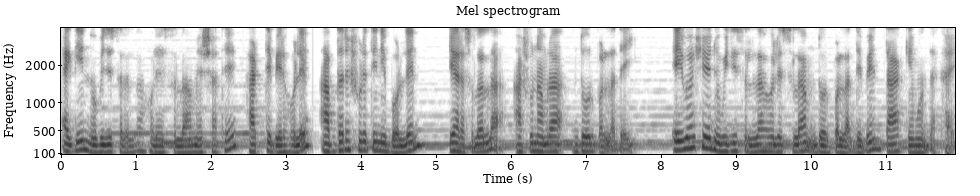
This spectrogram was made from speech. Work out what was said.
একদিন নবীজি সাল্লাহ সাল্লামের সাথে হাঁটতে বের হলে আবদারের সুরে তিনি বললেন, ইয়া রাসুল্লাহ আসুন আমরা দৌড়পাল্লা দেই। এই বয়সে নবীজি সাল্লাহ সাল্লাম দৌড়পাল্লা দেবেন তা কেমন দেখায়?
